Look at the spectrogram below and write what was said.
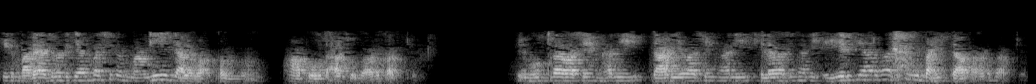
ඒක බඩ ඇතුළට ගියාට පස්සේ මගේ ජලවත් ආපෝ ධාතු බවට පත් වෙනවා. ඒ මුත්‍රා වශයෙන් හරි, ධාඩිය වශයෙන් හරි, කෙල වශයෙන් හරි එළියට ගියාට පස්සේ බහිද්ධා බවට පත් වෙනවා.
